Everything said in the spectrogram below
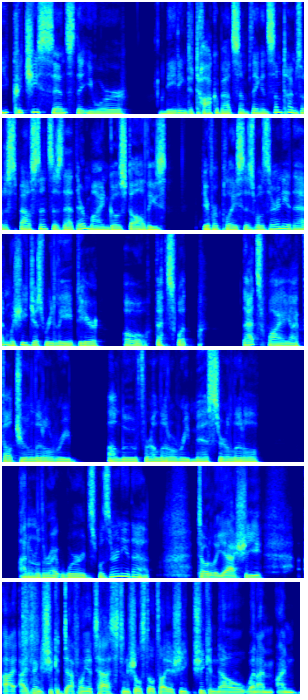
you, could she sense that you were needing to talk about something? And sometimes when a spouse senses that, their mind goes to all these different places. Was there any of that? And was she just relieved to hear, oh, that's what, that's why I felt you a little re, aloof or a little remiss or a little, I don't know the right words. Was there any of that? Totally. Yeah. She, I, I think she could definitely attest and she'll still tell you she she can know when I'm I'm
